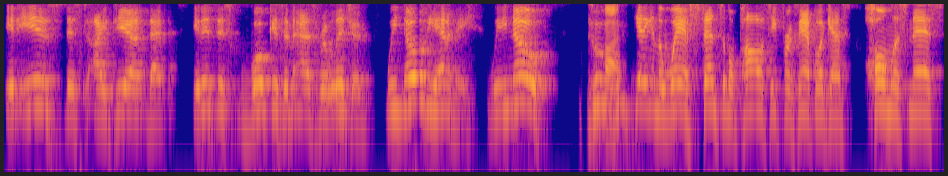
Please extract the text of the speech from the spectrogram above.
It is this idea that it is this wokeism as religion. We know the enemy. We know who, who's getting in the way of sensible policy, for example, against homelessness,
